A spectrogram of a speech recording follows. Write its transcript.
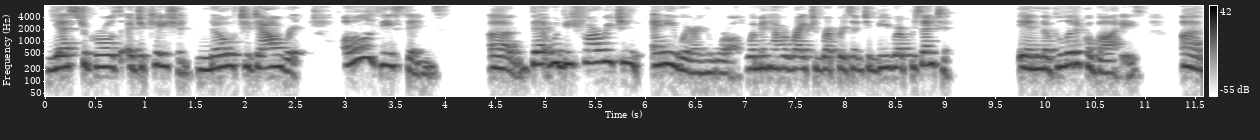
Yes to girls' education. No to dowry. All of these things uh, that would be far reaching anywhere in the world. Women have a right to represent, to be represented in the political bodies. Uh,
